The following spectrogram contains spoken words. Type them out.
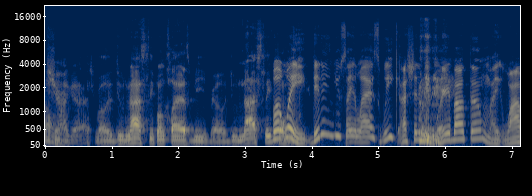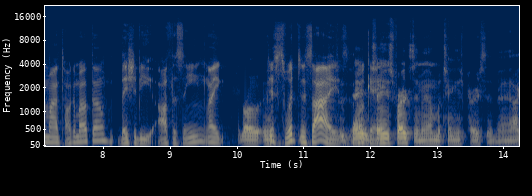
Oh Sure. my gosh, bro! Do not sleep on Class B, bro. Do not sleep. But wait, didn't you say last week I shouldn't be worried about them? Like, why am I talking about them? They should be off the scene. Like, bro. just switching sides. change, Okay. change person, man. I'm a changed person, man. I,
